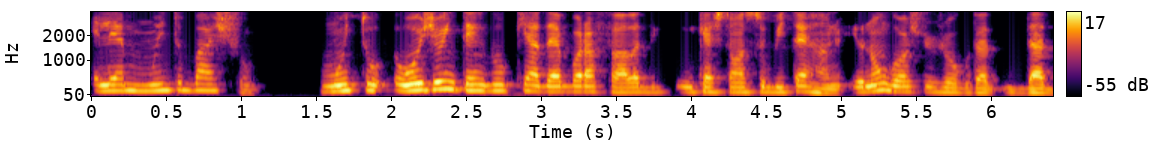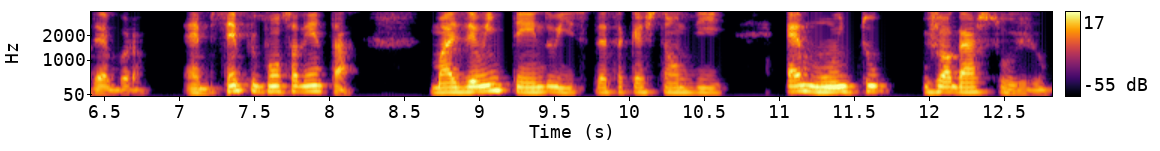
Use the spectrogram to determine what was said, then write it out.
ele é muito baixo. Muito, hoje eu entendo o que a Débora fala de, em questão a subterrâneo. Eu não gosto do jogo da, da Débora. É sempre bom salientar. Mas eu entendo isso, dessa questão de é muito jogar sujo.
